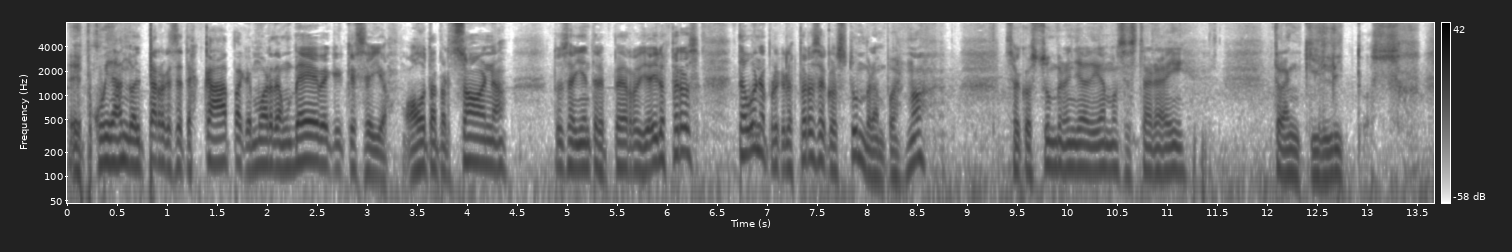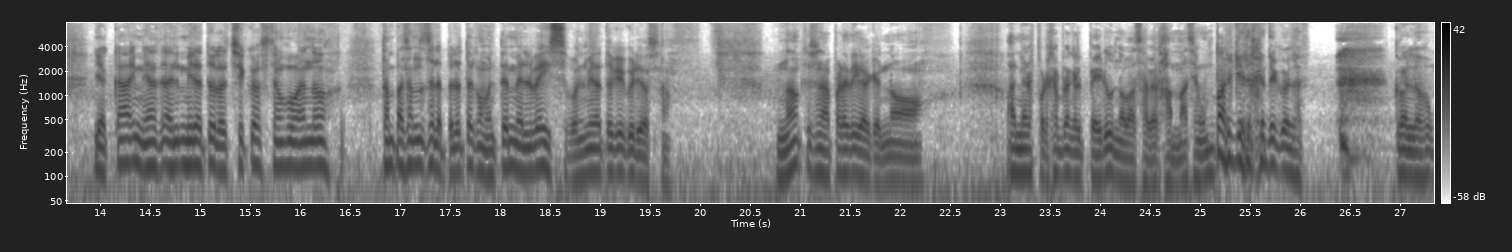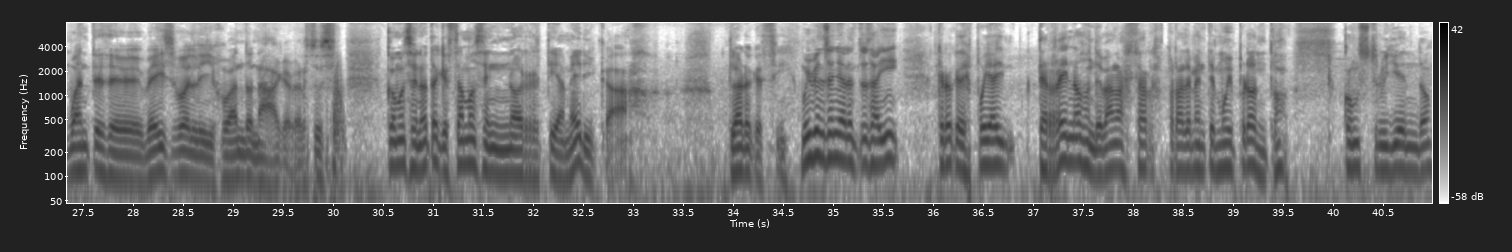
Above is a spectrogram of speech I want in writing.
eh, cuidando al perro que se te escapa, que muerde a un bebé, que qué sé yo, o a otra persona. Entonces ahí entre perros y ahí los perros, está bueno porque los perros se acostumbran, pues, ¿no? Se acostumbran ya, digamos, a estar ahí tranquilitos. Y acá, mira, mira tú, los chicos están jugando, están pasándose la pelota como el tema del béisbol. Mira tú qué curioso. ¿No? Que es una práctica que no, al menos por ejemplo en el Perú no vas a ver jamás en un parque la gente con, con los guantes de béisbol y jugando nada que ver. Entonces, ¿cómo se nota que estamos en Norteamérica? Claro que sí. Muy bien, señores. Entonces ahí creo que después hay terrenos donde van a estar probablemente muy pronto construyendo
